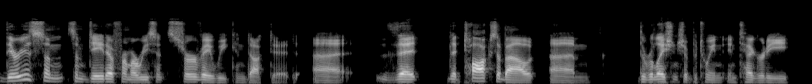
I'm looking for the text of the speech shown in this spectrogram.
there is some some data from a recent survey we conducted uh, that that talks about um, the relationship between integrity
